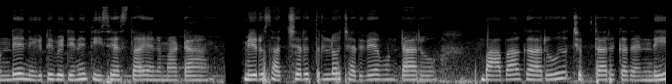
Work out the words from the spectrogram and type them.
ఉండే నెగిటివిటీని తీసేస్తాయి అన్నమాట మీరు సచ్చరిత్రలో చదివే ఉంటారు. బాబా గారు చెప్తారు కదండి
